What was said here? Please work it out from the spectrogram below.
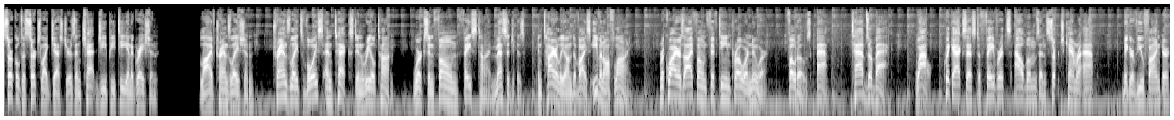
Circle to search-like gestures and chat GPT integration. Live translation translates voice and text in real time. Works in phone, FaceTime, messages, entirely on device, even offline. Requires iPhone 15 Pro or newer. Photos, app, tabs are back. Wow, quick access to favorites, albums, and search camera app. Bigger viewfinder.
